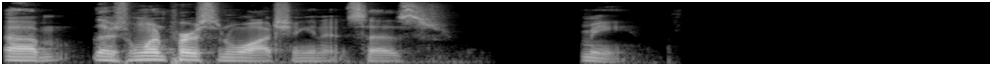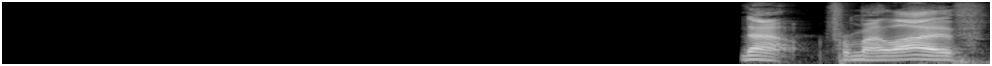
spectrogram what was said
Um, there's one person watching and it says me. Now for my live,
